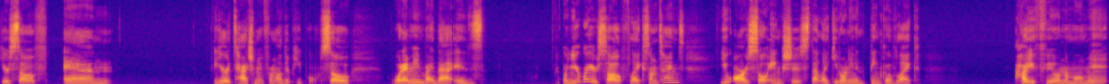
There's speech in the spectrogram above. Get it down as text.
yourself and your attachment from other people. So what I mean by that is when you're by yourself, like sometimes you are so anxious that like you don't even think of like how you feel in the moment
